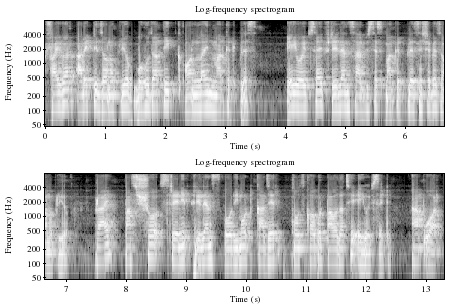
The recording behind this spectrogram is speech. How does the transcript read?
ফাইবার আরেকটি জনপ্রিয় বহুজাতিক অনলাইন মার্কেট প্লেস এই ওয়েবসাইট ফ্রিল্যান্স সার্ভিসেস মার্কেট প্লেস হিসেবে জনপ্রিয়। প্রায় পাঁচশো শ্রেণির ফ্রিল্যান্স ও রিমোট কাজের খোঁজ খবর পাওয়া যাচ্ছে এই ওয়েবসাইটে আপওয়ার্ক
